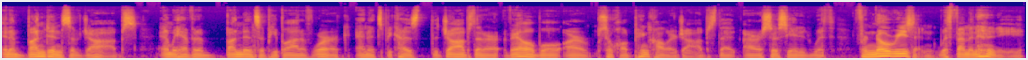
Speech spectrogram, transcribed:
an abundance of jobs and we have an abundance of people out of work and it's because the jobs that are available are so-called pink collar jobs that are associated with for no reason with femininity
